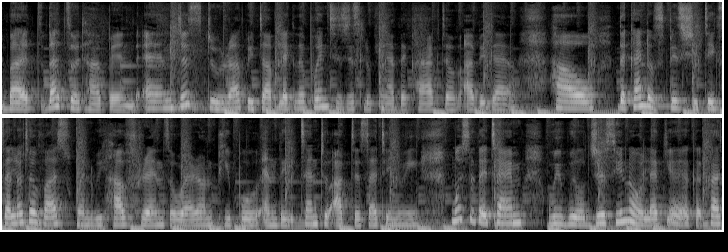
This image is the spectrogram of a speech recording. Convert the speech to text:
but that's what happened and just to wrap it up like the point is just looking at the character of abigail how the kind of space she takes a lot of us when we have friends or we're around people and they tend to act a certain way most of the time we will just you know like yeah kaka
